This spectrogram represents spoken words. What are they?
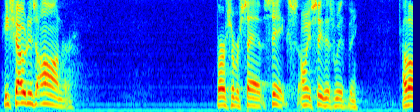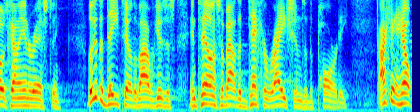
he showed his honor. Verse number seven, 6. I want you to see this with me. I thought it was kind of interesting. Look at the detail the Bible gives us in telling us about the decorations of the party. I can't help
